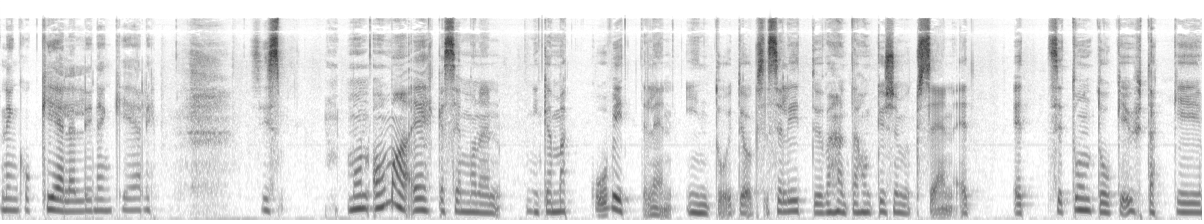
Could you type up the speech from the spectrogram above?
niin kuin kielellinen kieli. Siis mun oma ehkä semmoinen, mikä mä kuvittelen intuitioksi. Se liittyy vähän tähän kysymykseen, että, että se tuntuukin yhtäkkiä,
